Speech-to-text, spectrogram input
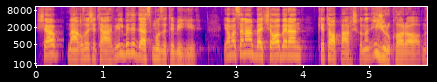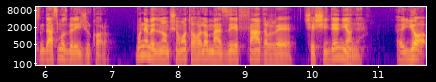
شب مغزاش تحویل بده دستمزدت بگیر. یا مثلا بچه ها برن کتاب پخش کنن اینجور کارا. مثلا دستمزد بره اینجور کارا. ما نمی‌دونم شما تا حالا مزه فقر چشیدن یا نه. یا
